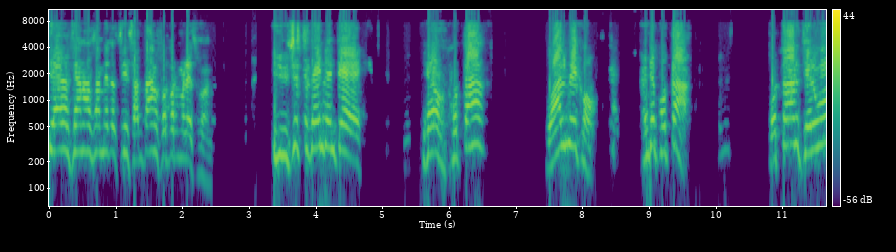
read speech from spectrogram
దేవసేన సమేత శ్రీ సంతాన సుబ్రహ్మణ్య స్వామి. ఇది విశిష్టత ఏంటంటే ఇక్కడ ఒక వాల్మీకం. అంటే పుత్త. పుత్తన చెరువు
